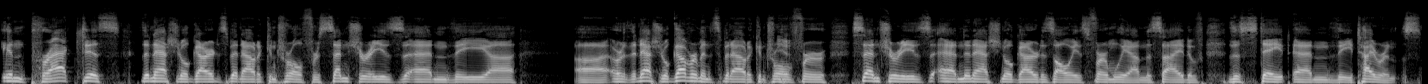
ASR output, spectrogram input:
in practice, the National Guard's been out of control for centuries, and the uh, uh, or the national government's been out of control yeah. for centuries, and the National Guard is always firmly on the side of the state and the tyrants.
